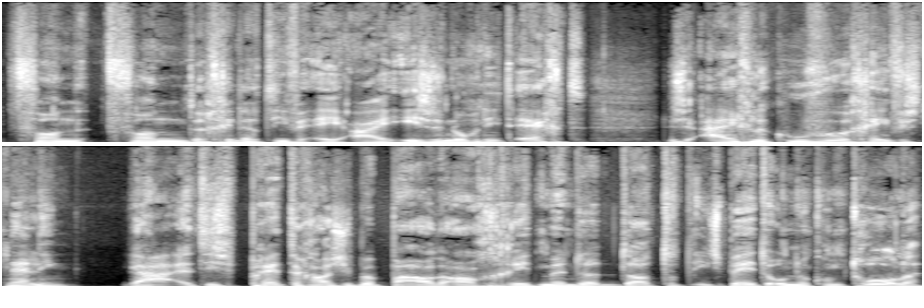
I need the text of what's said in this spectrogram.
van, van de generatieve AI is er nog niet echt. Dus eigenlijk hoeven we geen versnelling. Ja, het is prettig als je bepaalde algoritmen dat, dat, dat iets beter onder controle.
